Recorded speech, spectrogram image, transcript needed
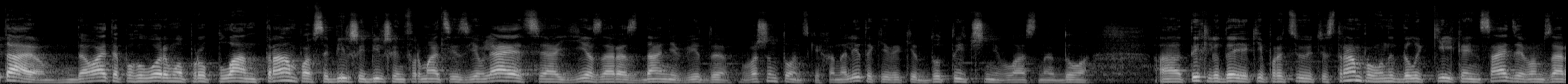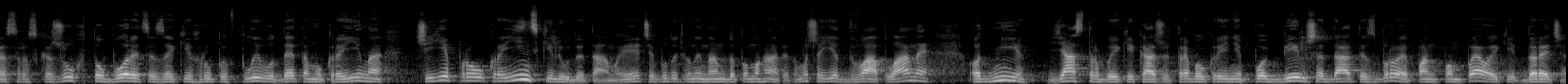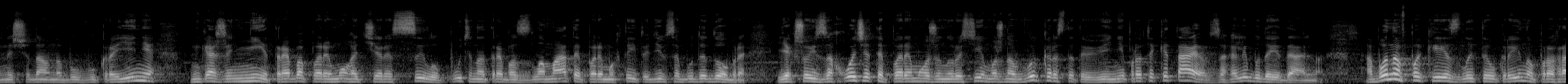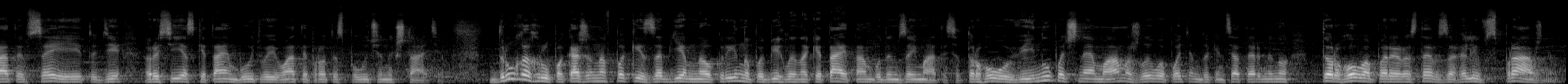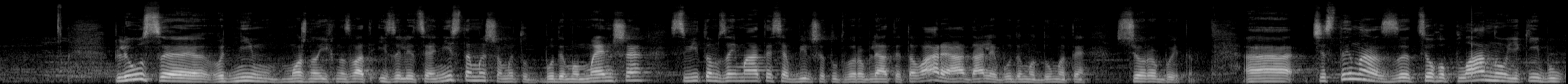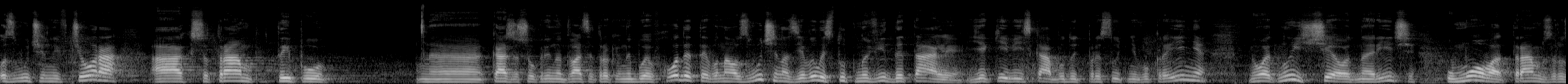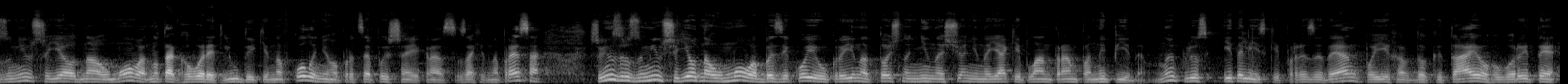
Вітаю! Давайте поговоримо про план Трампа. Все більше і більше інформації з'являється. Є зараз дані від вашингтонських аналітиків, які дотичні власне до а, тих людей, які працюють із Трампом. Вони дали кілька інсайдів. Вам зараз розкажу, хто бореться за які групи впливу, де там Україна, чи є проукраїнські люди там, і чи будуть вони нам допомагати. Тому що є два плани. Одні яструби, які кажуть, треба Україні побільше дати зброї. Пан Помпео, який, до речі, нещодавно був в Україні, він каже: ні, треба перемога через силу. Путіна треба зламати, перемогти, і тоді все буде добре. Якщо і захочете переможену Росію, можна використати в війні проти Китаю. Взагалі буде ідеально. Або навпаки, злити Україну, програти все, і тоді Росія з Китаєм будуть воювати проти Сполучених Штатів. Друга група каже: навпаки, заб'ємо на Україну, побігли на Китай, там будемо займатися. Торгову війну почнемо, а можливо, потім до кінця терміну торгова переросте взагалі в справжню. Плюс е, одні можна їх назвати ізоляціоністами, що ми тут будемо менше світом займатися, більше тут виробляти товари, а далі будемо думати, що робити. Е, Частина з цього плану, який був озвучений вчора, що Трамп, типу, е, каже, що Україна 20 років не буде входити. Вона озвучена. З'явились тут нові деталі, які війська будуть присутні в Україні. Ну от ну і ще одна річ. Умова Трамп зрозумів, що є одна умова. Ну так говорять люди, які навколо нього. Про це пише якраз західна преса. Що він зрозумів, що є одна умова, без якої Україна точно ні на що, ні на який план Трампа не піде. Ну і плюс італійський президент поїхав до Китаю говорити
